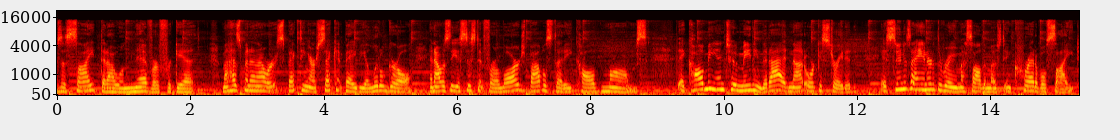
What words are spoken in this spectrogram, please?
was a sight that I will never forget. My husband and I were expecting our second baby, a little girl, and I was the assistant for a large Bible study called Moms. They called me into a meeting that I had not orchestrated. As soon as I entered the room, I saw the most incredible sight.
